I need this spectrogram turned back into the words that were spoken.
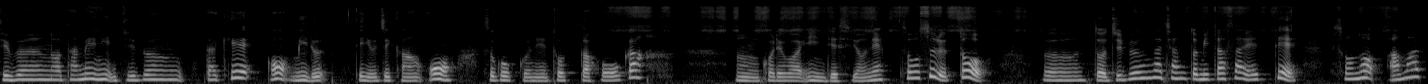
自分のために自分だけを見るっていう時間をすごくね取った方が、うん、これはいいんですよね。そうするとうんと自分がちゃんと満たされてその余っ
